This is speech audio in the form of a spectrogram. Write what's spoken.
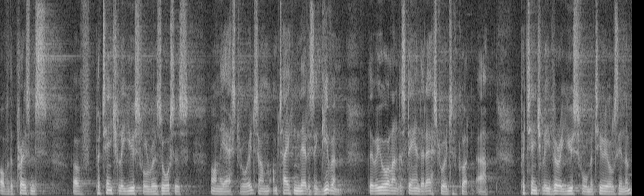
of the presence of potentially useful resources on the asteroids. I'm, I'm taking that as a given that we all understand that asteroids have got uh, potentially very useful materials in them.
